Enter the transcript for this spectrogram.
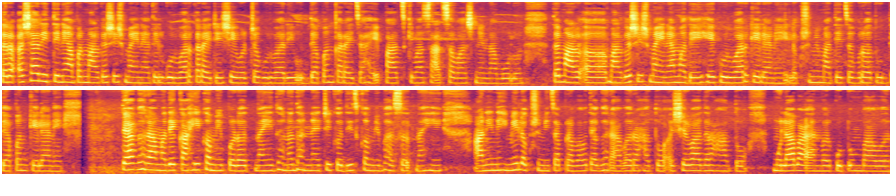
तर अशा रीतीने आपण मार्गशीर्ष महिन्यातील गुरुवार करायचे शेवटच्या गुरुवारी उद्यापन करायचं आहे पाच किंवा सात सवासणींना बोलून. तर मार्ग मार्गशीर्ष महिन्यामध्ये हे गुरुवार केल्याने लक्ष्मी मातेचं व्रत उद्यापन केल्याने त्या घरामध्ये काही कमी पडत नाही धनधान्याची कधीच कमी भासत नाही आणि नेहमी लक्ष्मीचा प्रभाव त्या घरावर राहतो आशीर्वाद राहतो मुलाबाळांवर कुटुंबावर.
